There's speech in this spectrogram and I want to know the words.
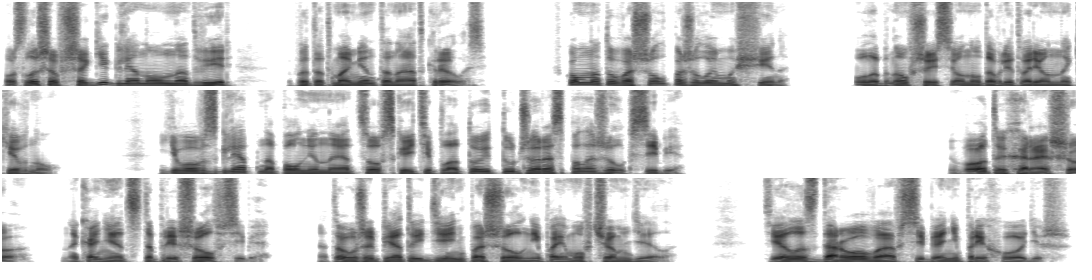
Услышав шаги, глянул на дверь. В этот момент она открылась. В комнату вошел пожилой мужчина. Улыбнувшись, он удовлетворенно кивнул. Его взгляд, наполненный отцовской теплотой, тут же расположил к себе. «Вот и хорошо. Наконец-то пришел в себя. А то уже пятый день пошел, не пойму, в чем дело. Тело здорово, а в себя не приходишь. —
